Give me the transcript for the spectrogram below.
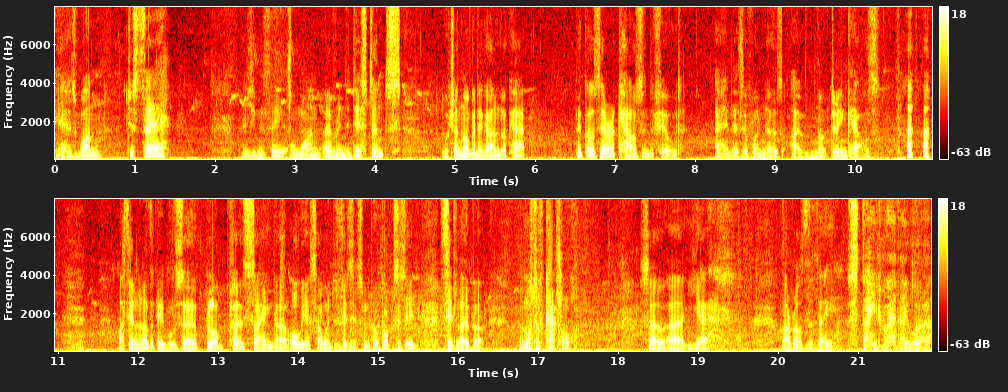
Yeah, there's one just there, as you can see, and one over in the distance, which I'm not going to go and look at because there are cows in the field. And as everyone knows, I'm not doing cows. I've seen on other people's uh, blog posts saying, uh, oh yes, I went to visit some pillboxes in Sidlow, but a lot of cattle. So uh, yeah, I'd rather they stayed where they were.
